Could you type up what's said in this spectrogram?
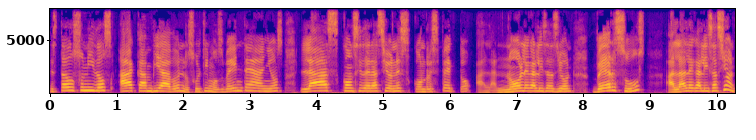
Estados Unidos ha cambiado en los últimos 20 años las consideraciones con respecto a la no legalización versus a la legalización.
